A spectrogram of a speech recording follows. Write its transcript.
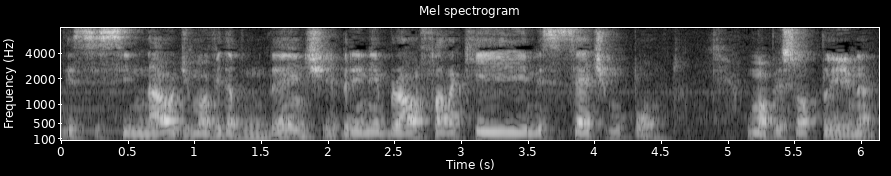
desse sinal de uma vida abundante, Brené Brown fala que nesse sétimo ponto, uma pessoa plena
